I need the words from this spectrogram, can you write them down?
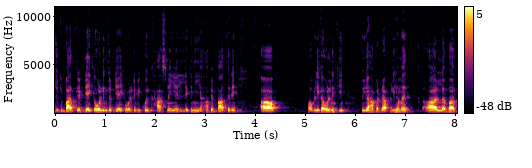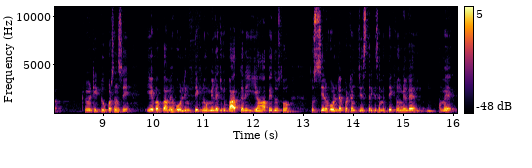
जो कि बात करें डे की होल्डिंग तो डी की होल्डिंग भी कोई खास नहीं है, लेकिन यहाँ पे बात करें पब्लिक का होल्डिंग की तो यहाँ पर रफली हमें लगभग ट्वेंटी टू परसेंट से एवब का हमें होल्डिंग देखने को मिल रहा है, जो कि बात करें यहाँ पे दोस्तों तो शेयर होल्डर पैटर्न जिस तरीके से हमें देखने को मिल रहा है, हमें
